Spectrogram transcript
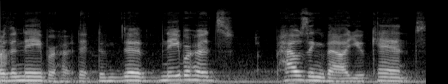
for the neighborhood. It- The, the neighborhood's housing value can't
